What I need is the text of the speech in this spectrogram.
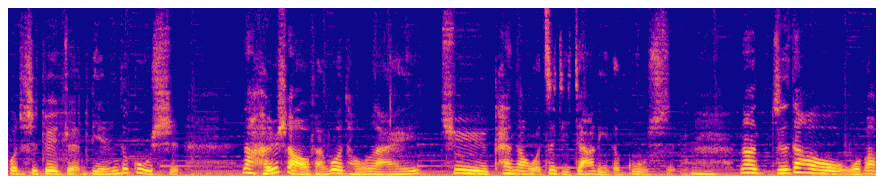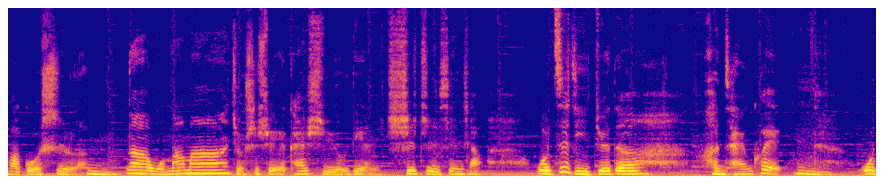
或者是对准别人的故事。那很少反过头来去看到我自己家里的故事。嗯，那直到我爸爸过世了，嗯，那我妈妈九十岁也开始有点失智现象，我自己觉得很惭愧。嗯，我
